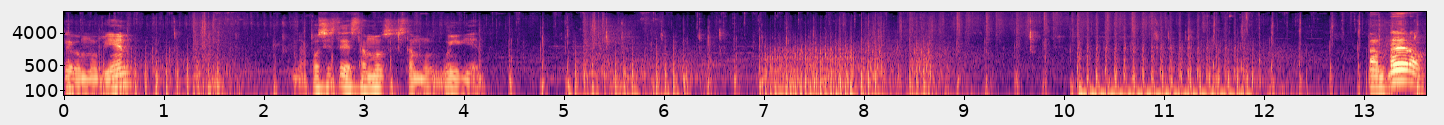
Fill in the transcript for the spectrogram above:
Ok, vamos bien. La pose este estamos, estamos muy bien. Tampero.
